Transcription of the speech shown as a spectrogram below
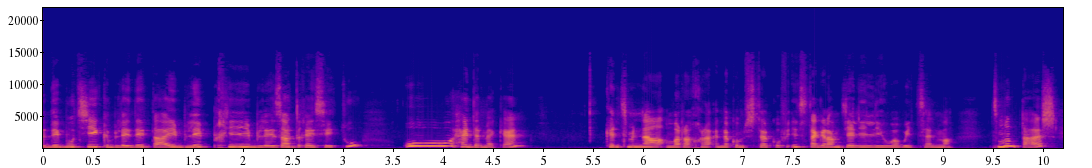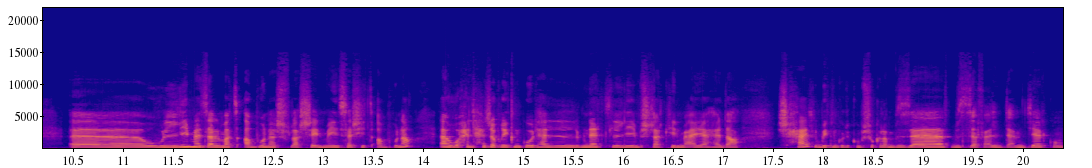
des boutiques ب les détails ب les prix ب les adresses et tout وهذا ما كان كنتمنى مره أخرى انكم تشتركوا في انستغرام ديالي اللي هو ويد سلمى 18 آه واللي مازال ما تأبوناش في la chaîne ما ينساش يتأبونا. آه واحد الحاجة بغيت نقولها للبنات اللي مشتركين معايا هذا شحال؟ بغيت نقول لكم شكرا بزاف بزاف على الدعم ديالكم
